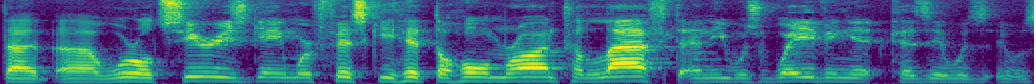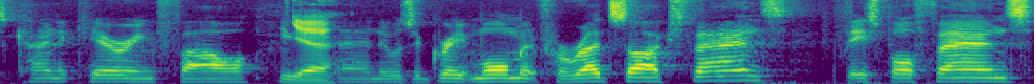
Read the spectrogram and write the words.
that uh, World Series game where Fisky hit the home run to left, and he was waving it because it was it was kind of carrying foul, Yeah, and it was a great moment for Red Sox fans, baseball fans.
